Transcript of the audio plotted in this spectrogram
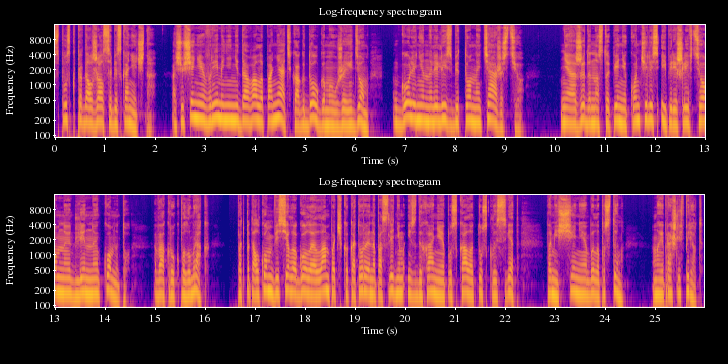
Спуск продолжался бесконечно. Ощущение времени не давало понять, как долго мы уже идем. Голени налились бетонной тяжестью. Неожиданно ступени кончились и перешли в темную длинную комнату. Вокруг полумрак. Под потолком висела голая лампочка, которая на последнем издыхании пускала тусклый свет. Помещение было пустым. Мы прошли вперед.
